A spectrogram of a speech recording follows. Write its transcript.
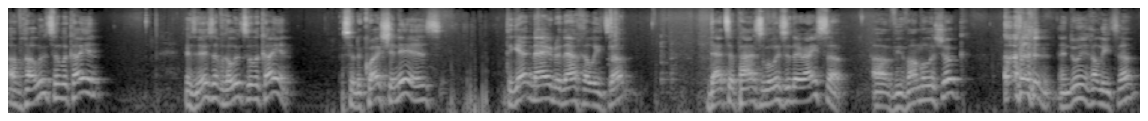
of chalutza l'kayin. There's an issa of chalutza l'kayin. So the question is, to get married without chalitza, that's a possible issa deraisa of yivam and doing chalitza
